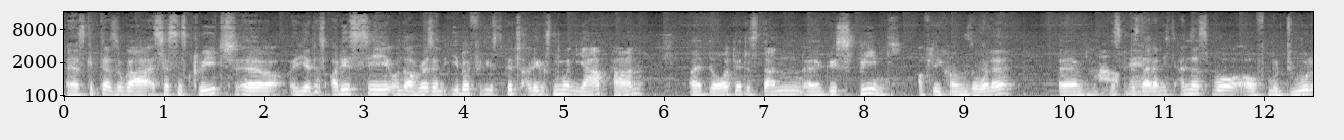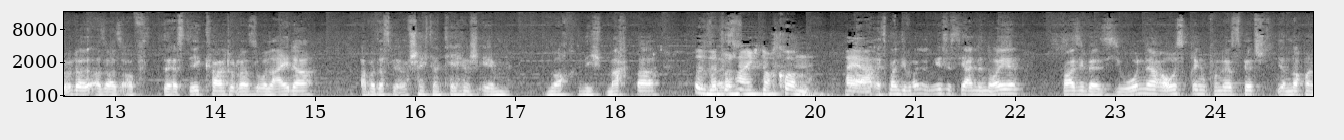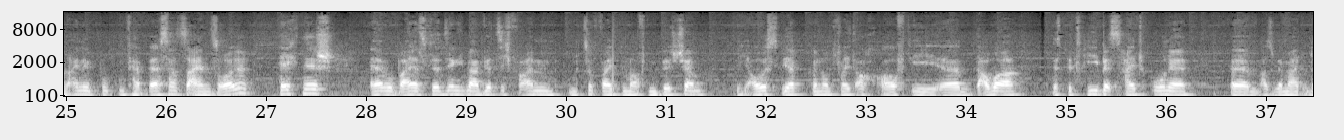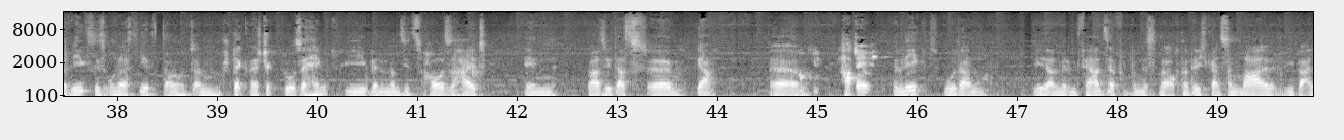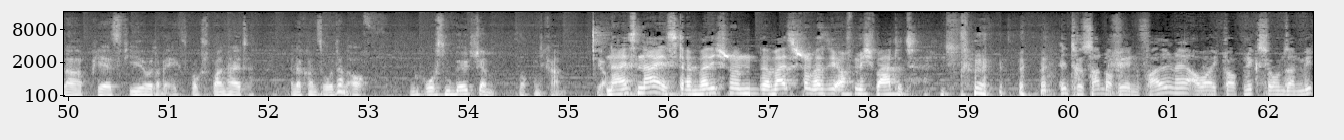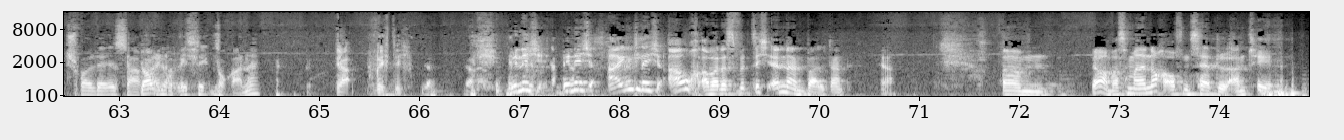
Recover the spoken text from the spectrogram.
es gibt ja sogar Assassin's Creed, äh, hier das Odyssey und auch Resident Evil für die Switch, allerdings nur in Japan, weil dort wird es dann äh, gestreamt auf die Konsole. Ähm, ah, okay. Das ist leider nicht anderswo auf Modul oder also, also auf der SD-Karte oder so, leider. Aber das wäre wahrscheinlich dann technisch eben noch nicht machbar. Das wird das wahrscheinlich noch kommen. Naja. Ich meine, die wollen nächstes Jahr eine neue quasi Version herausbringen von der Switch, die dann nochmal an einigen Punkten verbessert sein soll, technisch. Äh, wobei es, denke ich mal, wird sich vor allem in Bezug vielleicht mal auf den Bildschirm sich auswirken und vielleicht auch auf die äh, Dauer des Betriebes halt ohne, ähm, also wenn man halt unterwegs ist, ohne dass die jetzt am Steck in der Steckdose hängt, wie wenn man sie zu Hause halt in quasi das äh, ja, äh, okay. Hub legt, wo dann die dann mit dem Fernseher verbunden ist, man auch natürlich ganz normal wie bei einer PS4 oder bei Xbox One halt an der Konsole dann auch einen großen Bildschirm gucken kann. Ja. Nice, nice. Da weiß ich schon, da weiß ich schon, was ich auf mich wartet. Interessant auf jeden Fall, ne? Aber ich glaube nichts für unseren Mitch, weil der ist ja reiner PC-Zocker, ne? Ja, richtig. Ja, ja. Bin ich, bin ich eigentlich auch, aber das wird sich ändern bald dann. Ja. Ähm, ja, was haben wir denn noch auf dem Zettel an Themen?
